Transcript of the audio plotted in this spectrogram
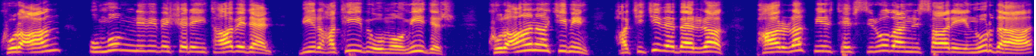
Kur'an umum nevi beşere hitap eden bir hatibi umumidir. Kur'an hakimin hakiki ve berrak, parlak bir tefsiri olan Risale-i Nur'da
